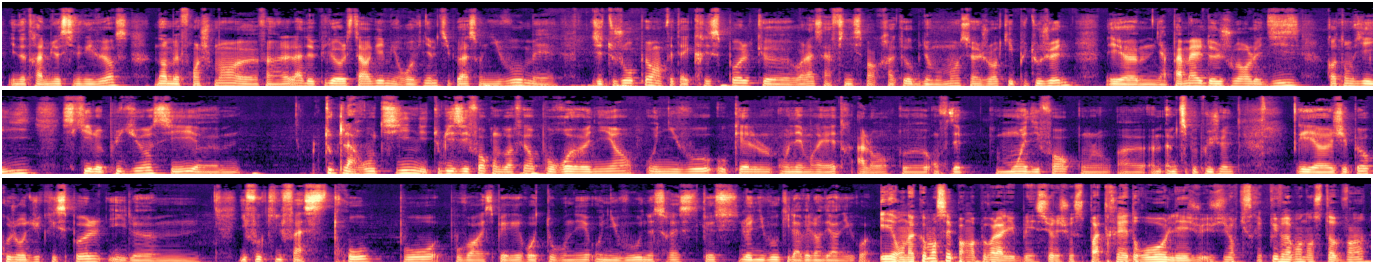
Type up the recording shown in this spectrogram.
et notre ami Austin Rivers. Non, mais franchement, euh, enfin là, depuis le All-Star Game, il revient un petit peu à son niveau, mais j'ai toujours peur en fait avec Chris Paul que voilà, ça finisse par craquer au bout d'un moment. C'est un joueur qui est plutôt jeune et il y a pas mal de joueurs le disent. Quand on vieillit, ce qui est le plus dur, c'est toute la routine et tous les efforts qu'on doit faire pour revenir au niveau auquel on aimerait être, alors qu'on faisait moins d'efforts un petit peu plus jeune. Et euh, j'ai peur qu'aujourd'hui, Chris Paul, il, euh, il faut qu'il fasse trop pour pouvoir espérer retourner au niveau, ne serait-ce que le niveau qu'il avait l'an dernier. Quoi. Et on a commencé par un peu voilà, les blessures, les choses pas très drôles, les jou- joueurs qui seraient plus vraiment dans ce top 20.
